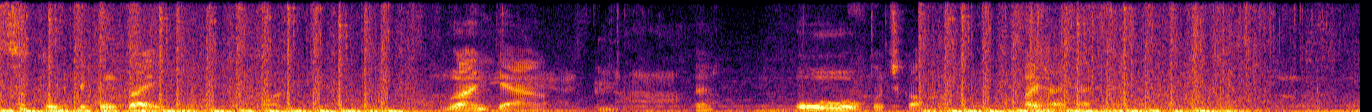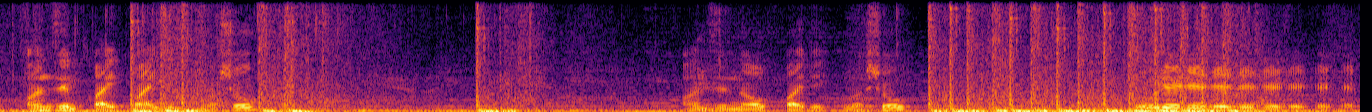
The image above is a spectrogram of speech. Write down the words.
スッと降りて今回ワンちゃん。え？おおこっちか。はいはいはい安全パイパイでいきましょう。安全なおっぱいでいきましょう。おれれれれれれれれれ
